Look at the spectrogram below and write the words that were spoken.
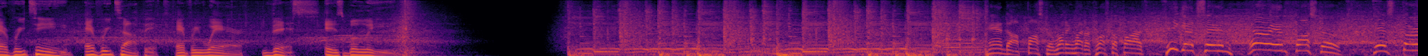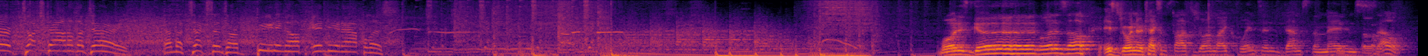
Every team, every topic, everywhere. This is Believe. Handoff. Foster running right across the five. He gets in. Arian Foster, his third touchdown of the day. And the Texans are beating up Indianapolis. What is good? What is up? It's Jordan, our Texans thoughts, joined by Quintin Demps, the man himself.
